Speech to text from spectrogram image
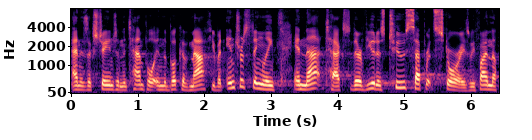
and his exchange in the temple, in the book of Matthew. But interestingly, in that text, they're viewed as two separate stories. We find the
